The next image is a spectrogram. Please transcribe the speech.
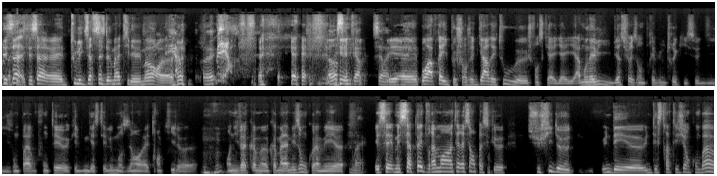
c'est ça, c'est ça. tout l'exercice de maths, il est mort. Euh. Merde, non, c'est clair, c'est vrai. bon, après, il peut changer de garde et tout. je pense qu'il y, a, à mon avis, bien sûr, ils ont prévu le truc. Ils se ils vont pas affronter Kelvin Gastelum en se disant tranquille, mhm. on y va comme, comme à la maison, quoi. Mais, et mais ça peut être vraiment intéressant parce que suffit de une des, une des stratégies en combat,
